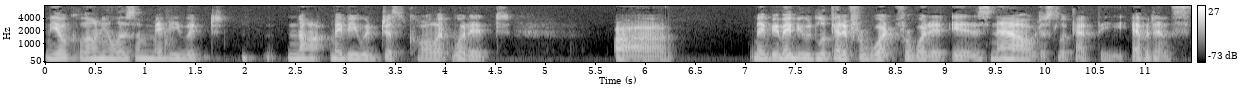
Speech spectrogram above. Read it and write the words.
neo-colonialism. Maybe you would not. Maybe you would just call it what it. Uh, maybe maybe you would look at it for what for what it is now. Just look at the evidence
